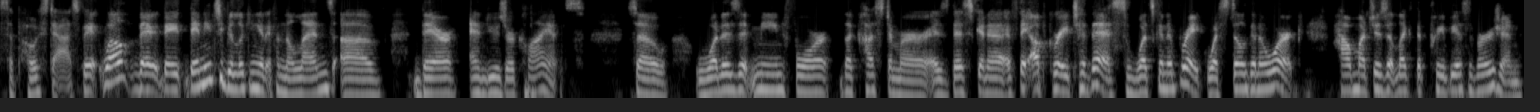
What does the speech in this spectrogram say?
supposed to ask? They, well, they, they, they need to be looking at it from the lens of their end user clients. So, what does it mean for the customer? Is this going to, if they upgrade to this, what's going to break? What's still going to work? How much is it like the previous version?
